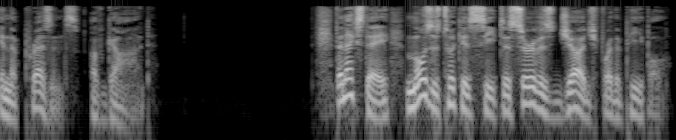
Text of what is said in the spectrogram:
in the presence of god. The next day moses took his seat to serve as judge for the people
